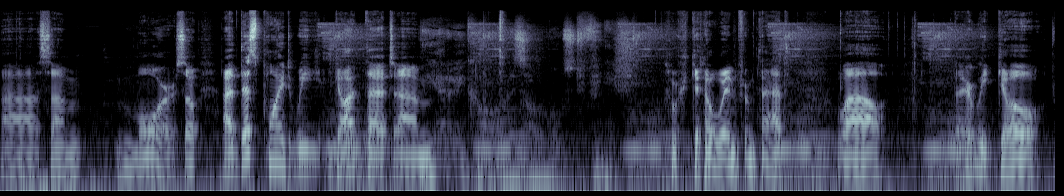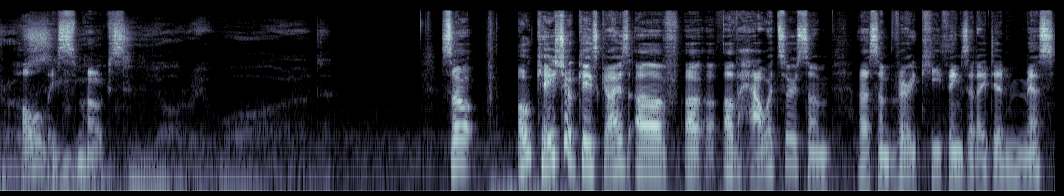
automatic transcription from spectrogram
uh, some more. So at this point we got that... Um, we're going to win from that? Wow. There we go. Holy smokes. So, okay showcase, guys, of uh, of howitzer. Some uh, some very key things that I did miss.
